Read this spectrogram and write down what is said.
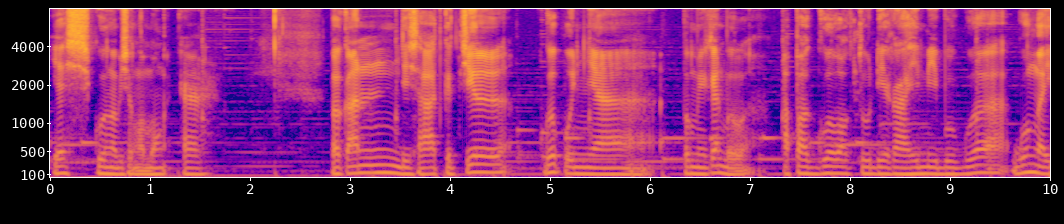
Yes gue nggak bisa ngomong R bahkan di saat kecil gue punya pemikiran bahwa apa gue waktu di rahim ibu gue gue nggak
